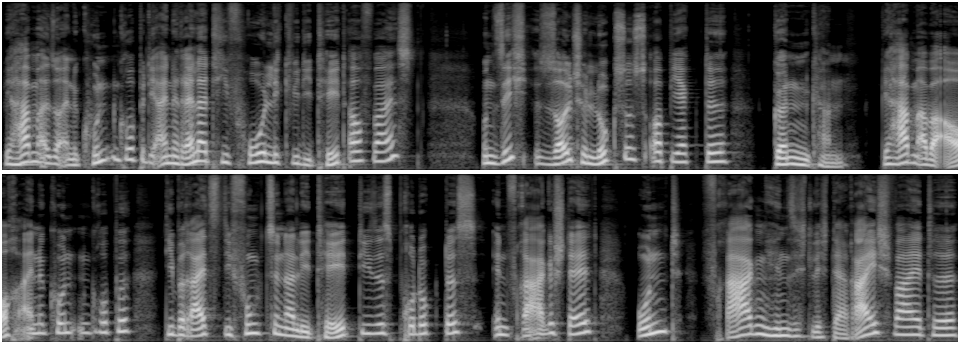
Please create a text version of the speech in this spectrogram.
Wir haben also eine Kundengruppe, die eine relativ hohe Liquidität aufweist und sich solche Luxusobjekte gönnen kann. Wir haben aber auch eine Kundengruppe, die bereits die Funktionalität dieses Produktes in Frage stellt und Fragen hinsichtlich der Reichweite,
